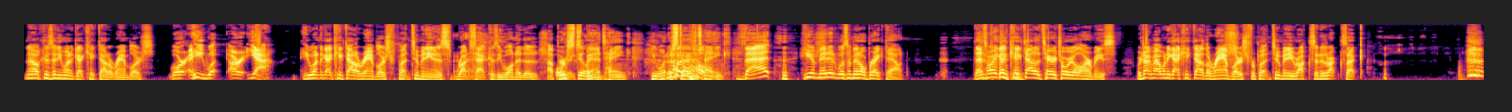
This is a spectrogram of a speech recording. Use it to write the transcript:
no, because then he wouldn't got kicked out of Ramblers, or he what? or yeah, he wouldn't have got kicked out of Ramblers for putting too many in his rucksack because he wanted a, a Or stealing spin. a tank. He have No, no, stolen no. a tank. That he admitted was a mental breakdown. That's why he got kicked out of the territorial armies. We're talking about when he got kicked out of the Ramblers for putting too many rocks in his rucksack.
